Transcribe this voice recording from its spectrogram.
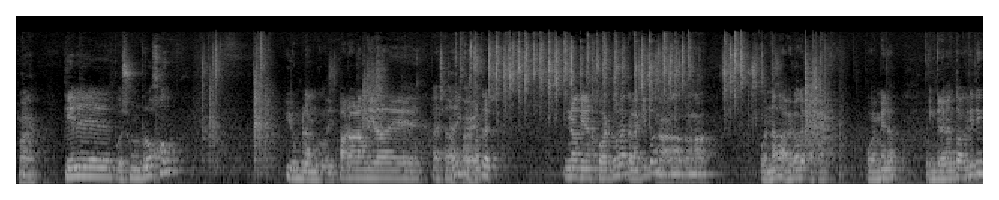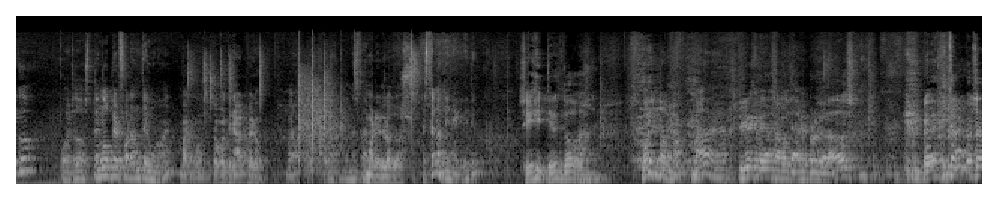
Vale. Tiene pues un rojo y un blanco. Disparo a la unidad de. a esa de ahí, que Hasta está ahí. 3. No tienes cobertura, te la quito. No, no, no, nada. Pues nada, a ver lo que pasa. Pues mira, incremento a crítico, pues 2. Tengo perforante 1, ¿eh? Vale, bueno, tengo que tirar, pero Bueno, ¿dónde está? mueren los dos. Este no tiene crítico. Sí, tienen todos. Ah, sí. Mueren dos, ¿no? Vale, vale. ¿Tú quieres que me das a voltear mis propios dados? ¿Me voy a quitar cosas?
